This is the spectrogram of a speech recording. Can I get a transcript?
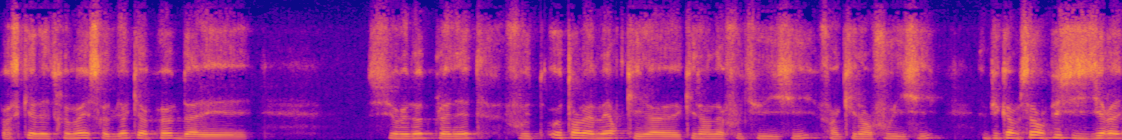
Parce qu'un être humain il serait bien capable d'aller sur une autre planète, foutre autant la merde qu'il euh, qu'il en a foutu ici, enfin qu'il en fout ici. Et puis comme ça, en plus, il se dirait,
